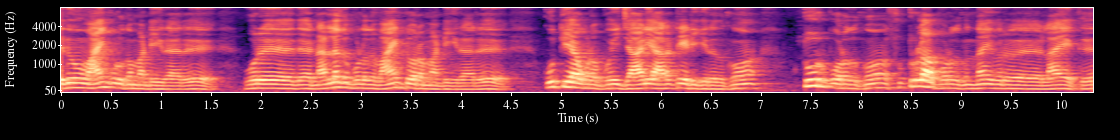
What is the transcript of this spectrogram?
எதுவும் வாங்கி கொடுக்க மாட்டேங்கிறாரு. ஒரு இதை நல்லது பொழுது வாங்கிட்டு வர மாட்டேங்கிறாரு. கூத்தியா கூட போய் ஜாலியாக அரட்டை அடிக்கிறதுக்கும் டூர் போகிறதுக்கும் சுற்றுலா போகிறதுக்கும் தான் இவர் லாயக்கு.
